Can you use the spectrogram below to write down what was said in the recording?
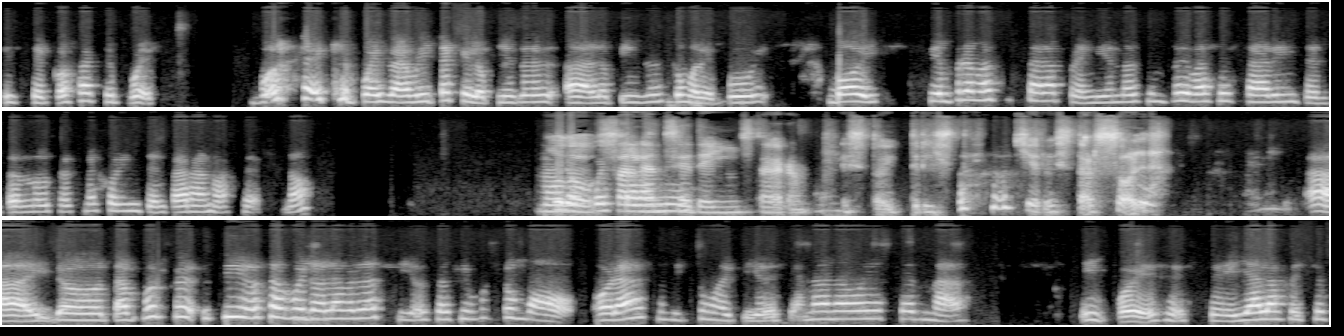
Este, cosa que pues, que pues ahorita que lo piensas, uh, lo piensas como de voy, voy, siempre vas a estar aprendiendo, siempre vas a estar intentando, o sea, es mejor intentar a no hacer, ¿no? Modo, pues, sálganse de Instagram, estoy triste, quiero estar sola. Ay, no, tampoco, sí, o sea, bueno, la verdad sí, o sea, fue como horas, así como de que yo decía, no, no voy a hacer nada, y pues este ya la fecha es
